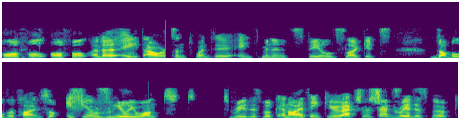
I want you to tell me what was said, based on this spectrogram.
Awful, awful. And uh, 8 hours and 28 minutes feels like it's double the time. So if you really want to read this book, and I think you actually should read this book,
